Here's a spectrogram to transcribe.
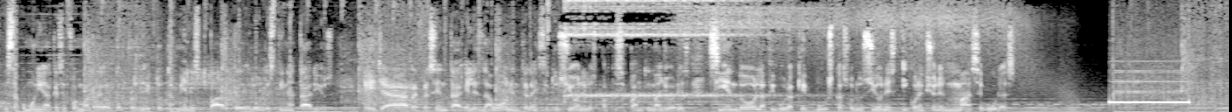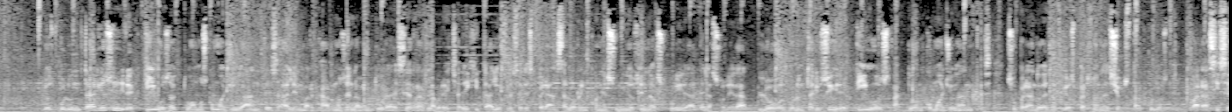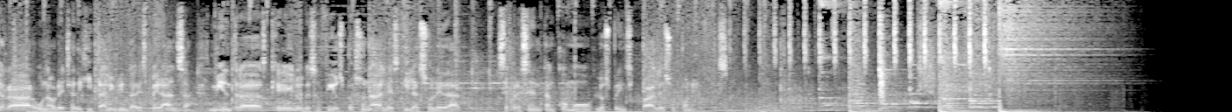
Esta comunidad que se formó alrededor del proyecto también es parte de los destinatarios. Ella representa el eslabón entre la institución y los participantes mayores, siendo la figura que busca soluciones y conexiones más seguras. Los voluntarios y directivos actuamos como ayudantes al embarcarnos en la aventura de cerrar la brecha digital y ofrecer esperanza a los rincones sumidos en la oscuridad de la soledad. Los voluntarios y directivos actúan como ayudantes, superando desafíos personales y obstáculos para así cerrar una brecha digital y brindar esperanza, mientras que los desafíos personales y la soledad se presentan como los principales oponentes.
